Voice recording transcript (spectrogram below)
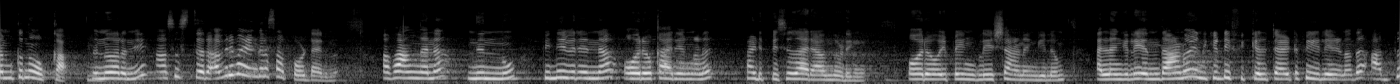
നമുക്ക് നോക്കാം എന്ന് പറഞ്ഞ് ആ സിസ്റ്റർ അവർ ഭയങ്കര സപ്പോർട്ടായിരുന്നു അപ്പോൾ അങ്ങനെ നിന്നു. പിന്നെ ഇവർ തന്നെ ഓരോ കാര്യങ്ങൾ പഠിപ്പിച്ച് തരാൻ തുടങ്ങി. ഓരോ ഇപ്പോൾ ഇംഗ്ലീഷ് ആണെങ്കിലും അല്ലെങ്കിൽ എന്താണോ എനിക്ക് ഡിഫിക്കൽട്ടായിട്ട് ഫീൽ ചെയ്യണത് അത്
